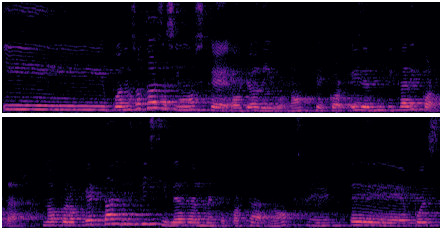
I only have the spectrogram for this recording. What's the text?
Y pues nosotros decimos que, o yo digo, ¿no? Que identificar y cortar, ¿no? Pero qué tan difícil es realmente cortar, ¿no? Sí. Eh, pues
